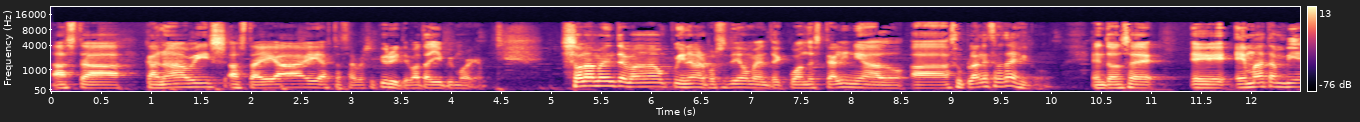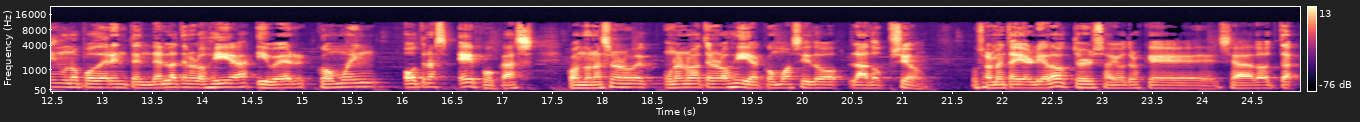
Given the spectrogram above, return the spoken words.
hasta cannabis, hasta AI, hasta cybersecurity, va a estar JP Morgan. Solamente van a opinar positivamente cuando esté alineado a su plan estratégico. Entonces, eh, más también uno poder entender la tecnología y ver cómo en otras épocas, cuando nace una nueva, una nueva tecnología, cómo ha sido la adopción. Usualmente hay early adopters, hay otros que, se adopta,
